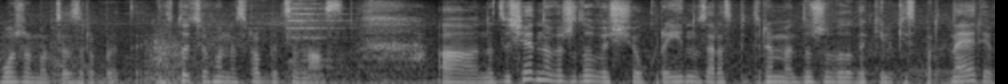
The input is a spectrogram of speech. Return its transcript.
можемо це зробити. Ніхто цього не зробить за нас. Надзвичайно важливо, що Україну зараз підтримує дуже велика кількість партнерів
